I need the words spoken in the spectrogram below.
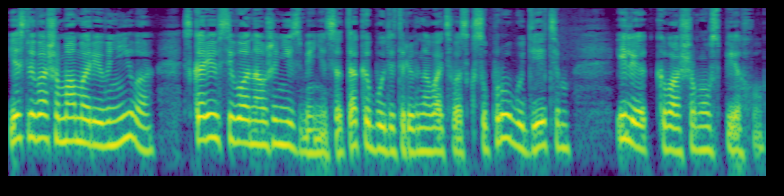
Если ваша мама ревнива, скорее всего, она уже не изменится, так и будет ревновать вас к супругу, детям или к вашему успеху.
